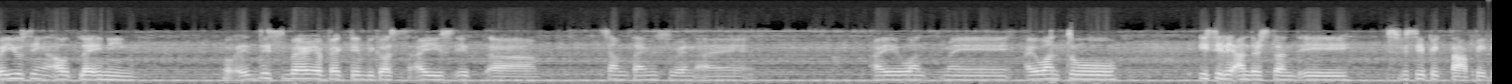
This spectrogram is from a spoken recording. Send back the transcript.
by using outlining. So it is very effective because I use it uh, sometimes when I I want my I want to easily understand a specific topic.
